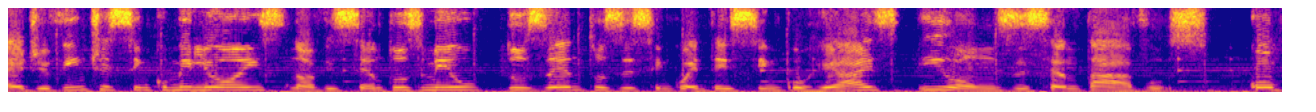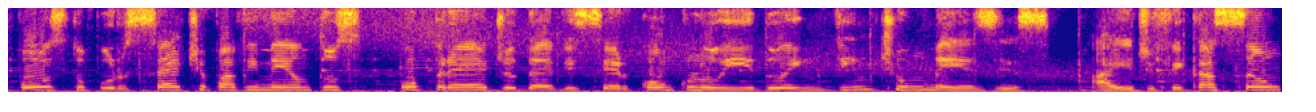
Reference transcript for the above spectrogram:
é de 25 milhões 900 mil 255 reais e 11 centavos. Composto por sete pavimentos, o prédio deve ser concluído em 21 meses. A edificação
